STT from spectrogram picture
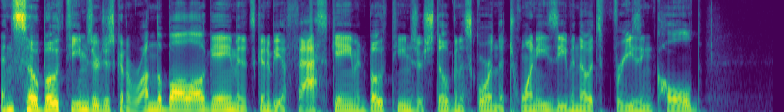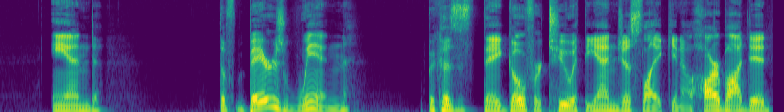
And so both teams are just going to run the ball all game, and it's going to be a fast game, and both teams are still going to score in the 20s, even though it's freezing cold and the Bears win because they go for two at the end, just like, you know, Harbaugh did.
